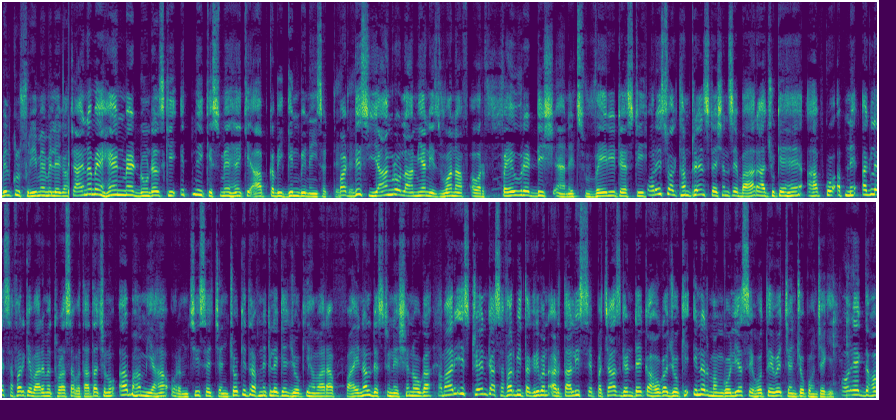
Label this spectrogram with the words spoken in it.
बिल्कुल फ्री में मिलेगा। चाइना में हैंडमेड नूडल्स की इतनी किस्में हैं कि आप कभी गिन भी नहीं सकते बट दिस यांग्रो लामियन is one of our favourite dish and it's very tasty और इस वक्त हम ट्रेन स्टेशन से बाहर आ चुके हैं। आपको अपने अगले सफ़र के बारे में थोड़ा सा बताता चलूँ। अब हम यहाँ औरमची से चंचो की तरफ़ निकलेंगे जो की हमारा फाइनल डेस्टिनेशन होगा। हमारी इस ट्रेन का सफ़र भी तकरीबन 48 से 50 घंटे का होगा जो की इनर मंगोलिया से होते हुए चंचो पहुंचेगी। और एक दफ़ा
